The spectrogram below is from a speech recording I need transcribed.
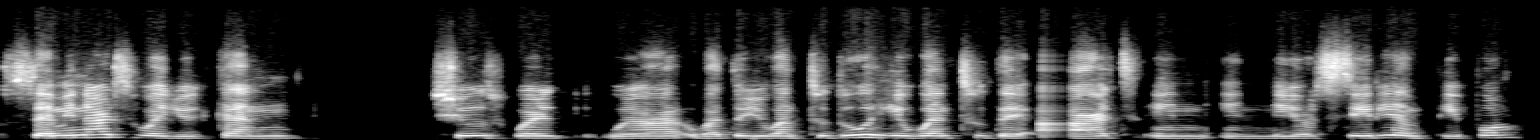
seminars where you can choose where, where, what do you want to do. He went to the art in, in New York City and people.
